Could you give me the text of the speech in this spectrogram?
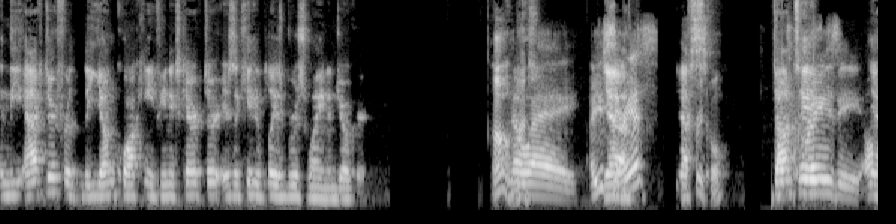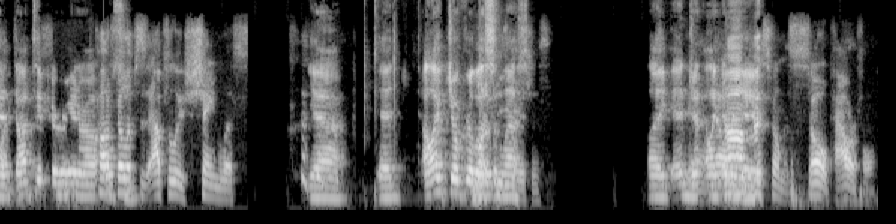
and the actor for the young Joaquin Phoenix character is the kid who plays Bruce Wayne in Joker. oh, no nice. way are you Yeah. serious Yes, Pretty cool. That's Dante. crazy. Oh yeah, my Dante god. Pereira. Todd Olson. Phillips is absolutely shameless. Yeah, and I like Joker less and less. gracious. Like and Yeah, ju- like no, every Um, day. this film is so powerful.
